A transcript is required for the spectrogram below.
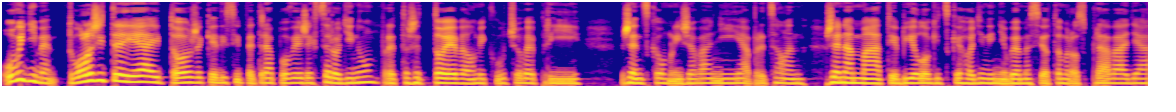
Uvidíme. Dôležité je aj to, že kedy si Petra povie, že chce rodinu, pretože to je veľmi kľúčové pri ženskom lyžovaní a predsa len žena má tie biologické hodiny, nebudeme si o tom rozprávať a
